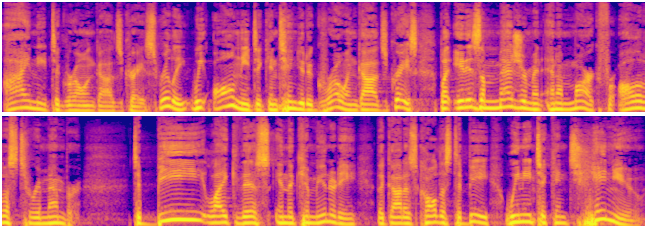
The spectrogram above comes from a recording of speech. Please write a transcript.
I need to grow in God's grace. Really, we all need to continue to grow in God's grace, but it is a measurement and a mark for all of us to remember. To be like this in the community that God has called us to be, we need to continue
